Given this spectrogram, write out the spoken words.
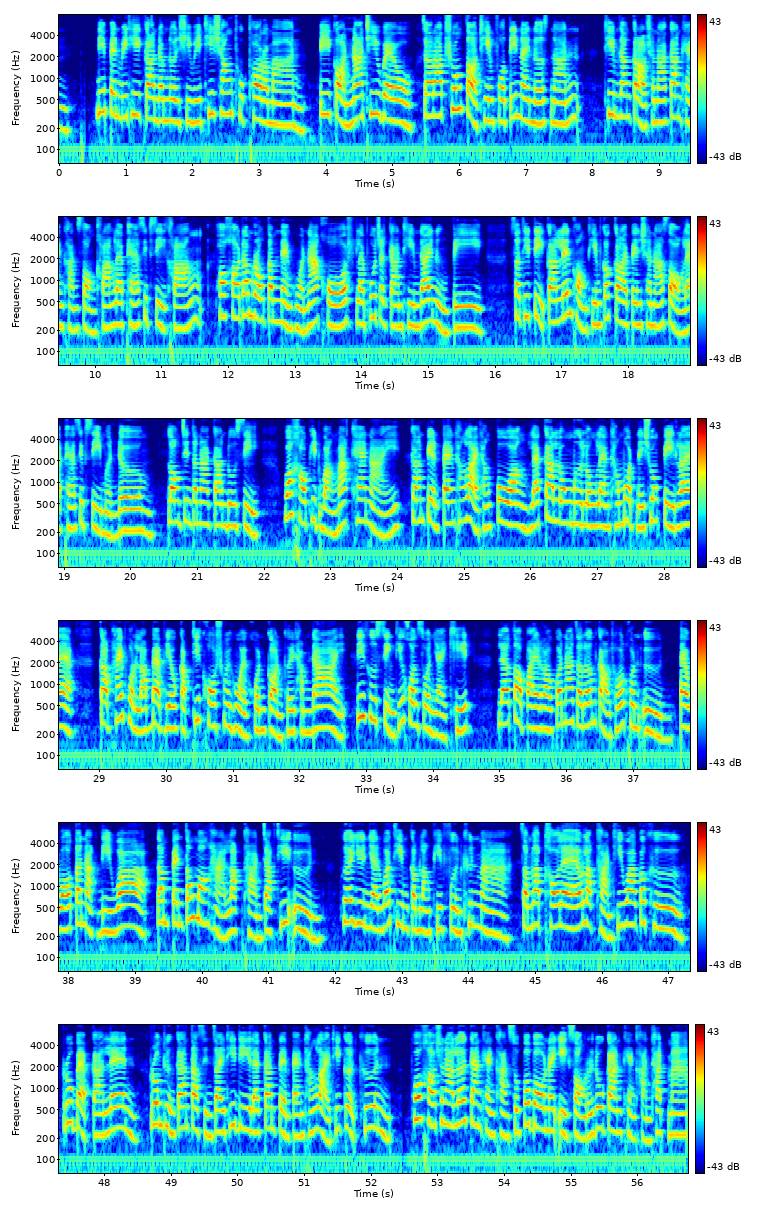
นี่เป็นวิธีการดำเนินชีวิตที่ช่างทุกทรมาน ปีก่อนหน้าที่เวล จะรับช่วงต่อทีม 49ers นั้น ทีมดังกล่าวชนะการแข่งขัน 2 ครั้งและแพ้ 14 ครั้งพอเขาดำรงตำแหน่งหัวหน้าโค้ชและผู้จัดการทีมได้ 1 ปี สถิติการเล่นของทีมก็กลายเป็นชนะ 2 และแพ้ 14 เหมือนเดิม ลองจินตนาการดูสิ ว่าเขาผิดหวังมากแค่ไหน การเปลี่ยนแปลงทั้งหลายทั้งปวง และการลงมือลงแรงทั้งหมดในช่วงปีแรกกลับให้ผลลัพธ์แบบเดียวกับที่โค้ชห่วยๆคนก่อนเคยทำได้ นี่คือสิ่งที่คนส่วนใหญ่คิด แล้วต่อไปเราก็น่าจะเริ่มกล่าวโทษคนอื่น แต่วอลตระหนักดีว่าจำเป็นต้องมองหาหลักฐานจากที่อื่น พื่อยืนยันว่าทีมกำลังพลิกฟื้นขึ้นมาสำหรับเขาแล้วหลักฐานที่ว่าก็คือ รูปแบบการเล่น รวมถึงการตัดสินใจที่ดีและการเปลี่ยนแปลงทั้งหลายที่เกิดขึ้น พวกเขาชนะเลิศการแข่งขันซูเปอร์โบว์ในอีก 2 ฤดูกาลแข่งขันถัดมา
